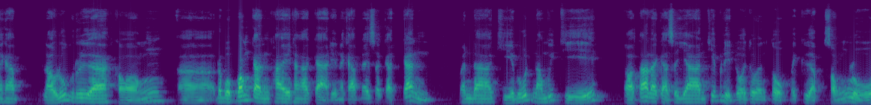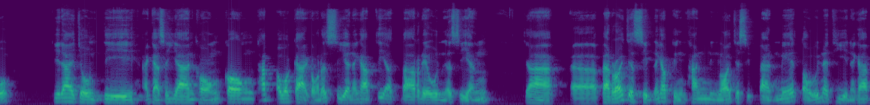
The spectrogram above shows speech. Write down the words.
นะครับ เหล่าลูกเรือของอระบบป้องกันภัยทางอากาศเนี่ยนะครับ ได้สกัดกั้นบรรดาขีรุธนำวิถีต่อต้านอากาศยานที่ผลิตโดยตะวันตกไปเกือบ 2 หลที่ได้โจมตีอากาศยานของกองทัพอวกาศของรัสเซียนะครับ ที่อัตราเร็วเหนือเสียงจาก 870 นะครับ ถึง 1,178 เมตรต่อวินาทีนะครับ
